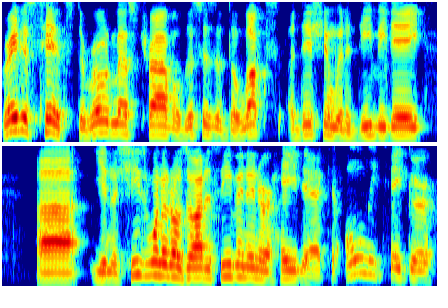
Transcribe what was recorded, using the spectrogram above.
Greatest Hits, The Road Less Traveled. This is a deluxe edition with a DVD. Uh, you know, she's one of those artists, even in her heyday. I can only take her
